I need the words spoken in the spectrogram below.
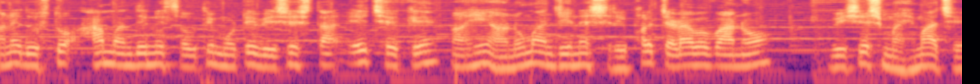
અને દોસ્તો, આ મંદિરની સૌથી મોટી વિશેષતા એ છે કે અહીં હનુમાનજીને શ્રીફળ ચડાવવાનો વિશેષ મહિમા છે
